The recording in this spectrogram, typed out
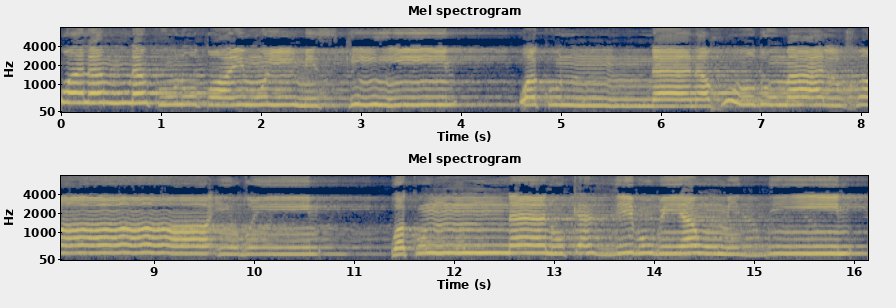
ولم نك نطعم المسكين وكنا نخوض مع الخائضين وكنا نكذب بيوم الدين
